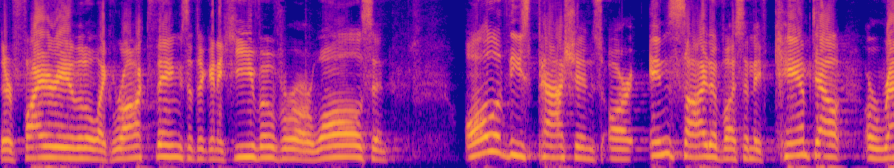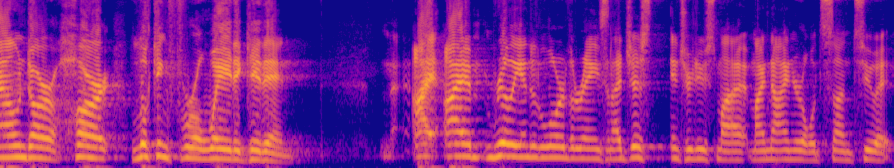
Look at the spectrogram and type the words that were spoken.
their fiery little like rock things that they're going to heave over our walls. And all of these passions are inside of us and they've camped out around our heart looking for a way to get in. I, I'm really into the Lord of the Rings, and I just introduced my, my nine year old son to it.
